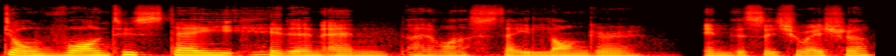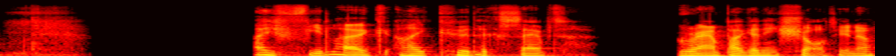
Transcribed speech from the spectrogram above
don't want to stay hidden and I don't want to stay longer in this situation. I feel like I could accept Grandpa getting shot, you know?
